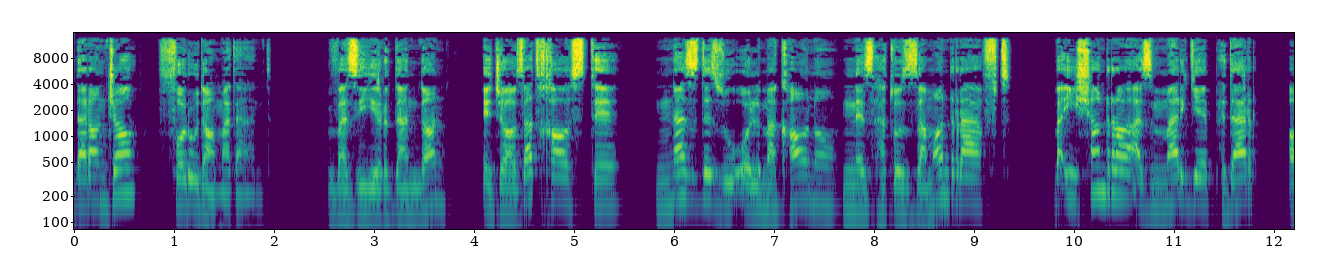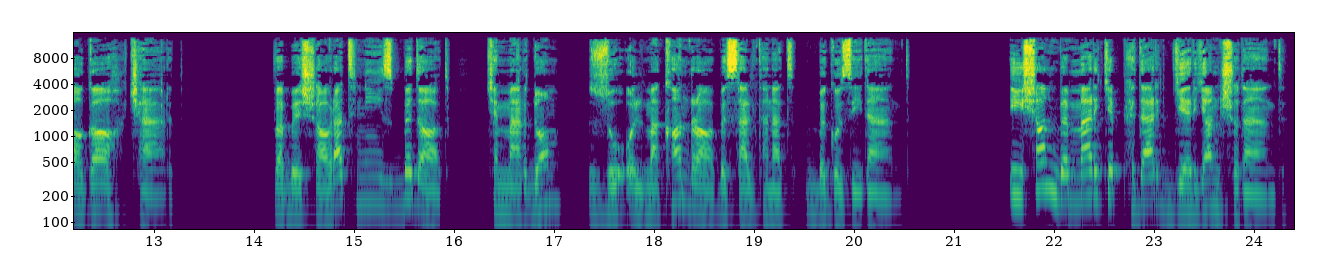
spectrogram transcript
در آنجا فرود آمدند. وزیردندان اجازت خواسته نزد زوالمکان و نزهت الزمان رفت و ایشان را از مرگ پدر آگاه کرد و بشارت نیز بداد که مردم زوالمکان را به سلطنت بگزیدند. ایشان به مرگ پدر گریان شدند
